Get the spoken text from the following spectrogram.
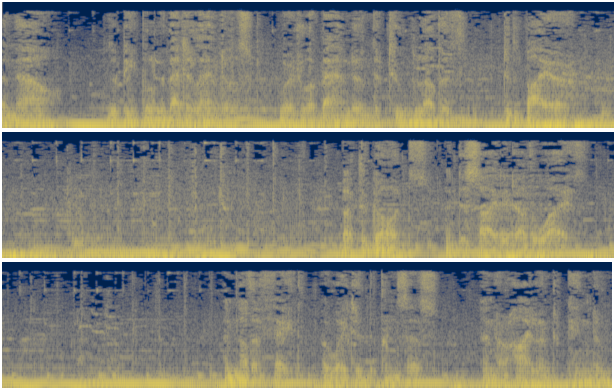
And now, the people of Atalantos were to abandon the two lovers to the fire. But the gods had decided otherwise. Another fate awaited the princess and her highland kingdom.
